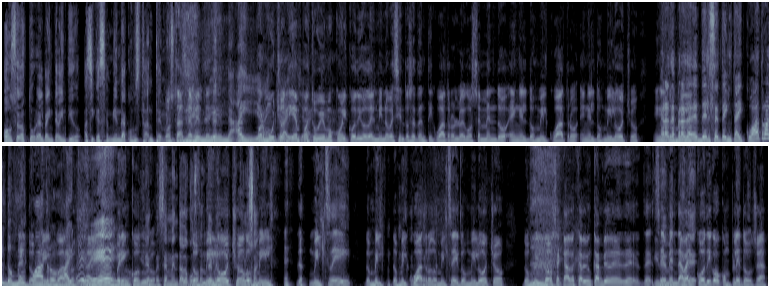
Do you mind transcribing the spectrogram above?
11 de octubre del 2022, así que se enmienda constantemente. Constantemente. Ay, Por ay, mucho ay, tiempo ay, estuvimos ay. con el código del 1974, luego se enmendó en el 2004, en el 2008, en Espérate, el 2000, espérate, desde el 74 al al 2004. Ay, qué Hay bello. un brinco Y duro. después se ha enmendado constantemente. 2008, todos los años. 2000, 2006, 2000, 2004, 2006, 2008, 2012. Cada vez que había un cambio de, de- de- Y se de- enmendaba el código completo, o sea,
